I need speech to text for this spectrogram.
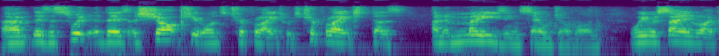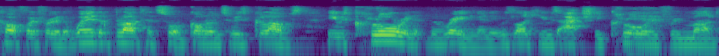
Um, there's a swi- there's a sharpshooter onto Triple H, which Triple H does an amazing sell job on. We were saying like halfway through that where the blood had sort of gone onto his gloves, he was clawing at the ring, and it was like he was actually clawing through mud.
